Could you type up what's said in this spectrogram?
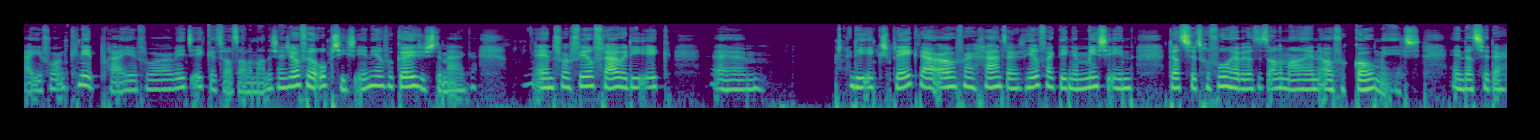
Ga je voor een knip? Ga je voor weet ik het wat allemaal? Er zijn zoveel opties in, heel veel keuzes te maken. En voor veel vrouwen die ik, um, die ik spreek daarover, gaat er heel vaak dingen mis in dat ze het gevoel hebben dat het allemaal hen overkomen is. En dat ze er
